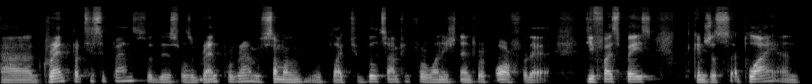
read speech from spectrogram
uh, grant participants. So this was a grant program. If someone would like to build something for One Inch Network or for the DeFi space, they can just apply and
